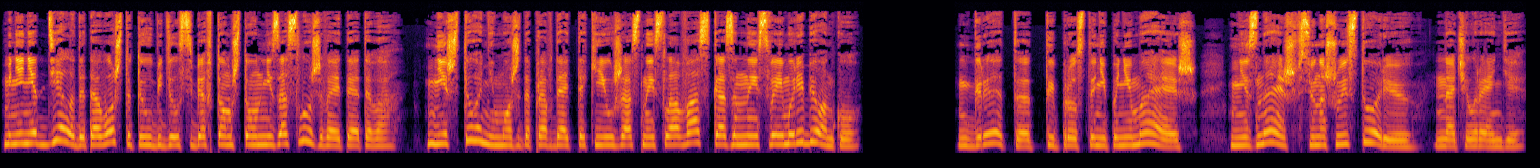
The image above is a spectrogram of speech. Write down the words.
Мне нет дела до того, что ты убедил себя в том, что он не заслуживает этого. Ничто не может оправдать такие ужасные слова, сказанные своему ребенку». «Грета, ты просто не понимаешь, не знаешь всю нашу историю», — начал Рэнди.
